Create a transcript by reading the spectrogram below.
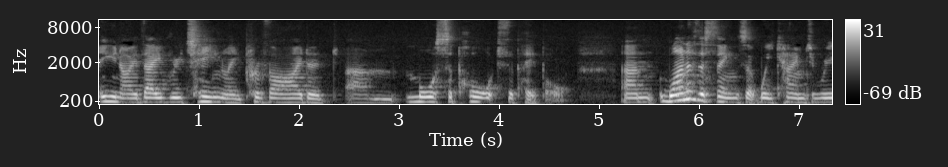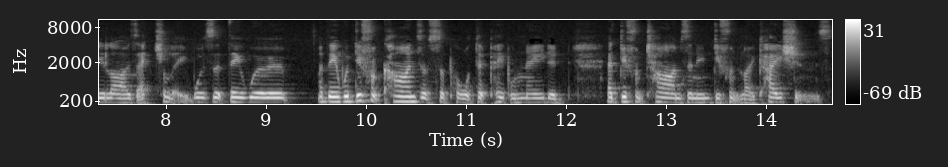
you know, they routinely provided um, more support for people. Um, one of the things that we came to realise actually was that there were there were different kinds of support that people needed at different times and in different locations.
